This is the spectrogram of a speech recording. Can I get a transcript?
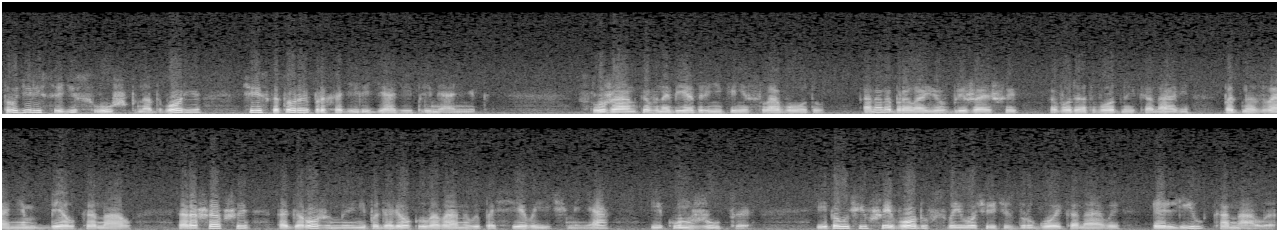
трудились среди служб на дворе, через которое проходили дядя и племянник. Служанка в набедреннике несла воду. Она набрала ее в ближайшей водоотводной канаве под названием Белканал, орошавший огороженные неподалеку лавановые посевы ячменя и кунжута, и получившие воду, в свою очередь, из другой канавы, Элил-канала.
